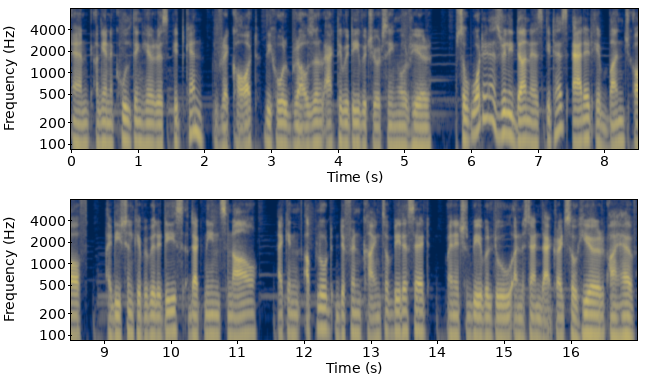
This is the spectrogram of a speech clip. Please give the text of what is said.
And again, a cool thing here is it can record the whole browser activity, which you're seeing over here. So what it has really done is it has added a bunch of additional capabilities. That means now I can upload different kinds of data set and it should be able to understand that, right? So here I have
